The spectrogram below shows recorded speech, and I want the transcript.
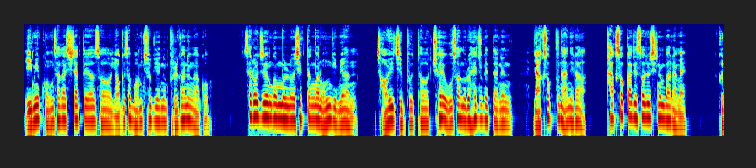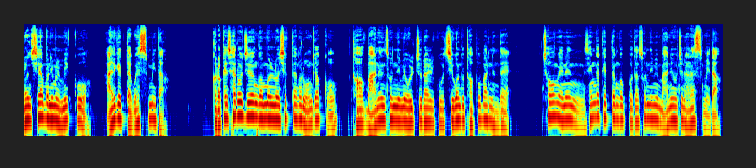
이미 공사가 시작되어서 여기서 멈추기에는 불가능하고 새로 지은 건물로 식당만 옮기면 저희 집부터 최우선으로 해주겠다는 약속뿐 아니라 각서까지 써주시는 바람에 그런 시아버님을 믿고 알겠다고 했습니다. 그렇게 새로 지은 건물로 식당을 옮겼고 더 많은 손님이 올 줄 알고 직원도 더 뽑았는데 처음에는 생각했던 것보다 손님이 많이 오진 않았습니다.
